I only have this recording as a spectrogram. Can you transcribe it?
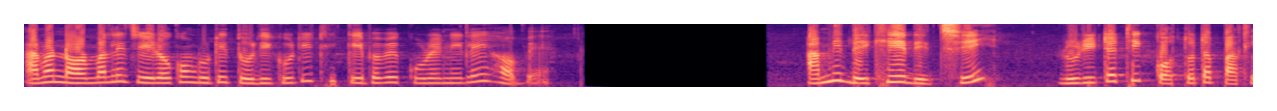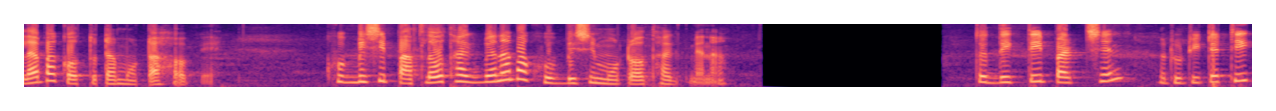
আমরা নর্মালি যেরকম রুটি তৈরি করি, ঠিক এইভাবে করে নিলেই হবে। আমি দেখিয়ে দিচ্ছি রুটিটা ঠিক কতটা পাতলা বা কতটা মোটা হবে। খুব বেশি পাতলাও থাকবে না বা খুব বেশি মোটাও থাকবে না। তো দেখতেই পাচ্ছেন, রুটিটা ঠিক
